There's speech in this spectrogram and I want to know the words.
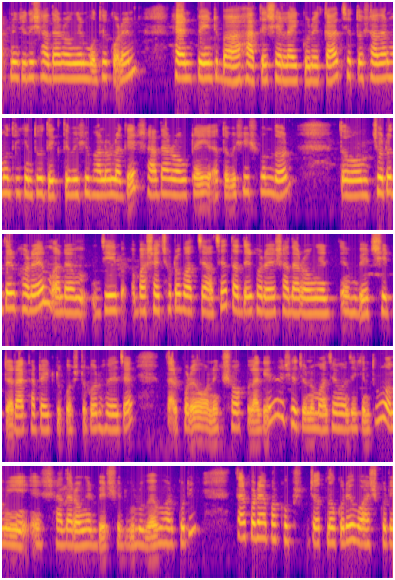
আপনি যদি সাদা রঙের মধ্যে করেন, হ্যান্ড পেন্ট বা হাতে সেলাই করে কাজ, তো সাদার মধ্যে কিন্তু দেখতে বেশি ভালো লাগে। সাদা রংটাই এত বেশি সুন্দর। তো ছোটদের ঘরে মানে যে বাসায় ছোট বাচ্চা আছে, তাদের ঘরে সাদা রঙের বেডশিটটা রাখাটা একটু কষ্টকর হয়ে যায়। তারপরেও অনেক শখ লাগে, সেজন্য মাঝে মাঝে কিন্তু আমি সাদা রঙের বেডশিটগুলো ব্যবহার করি। তারপরে আবার খুব যত্ন করে ওয়াশ করে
